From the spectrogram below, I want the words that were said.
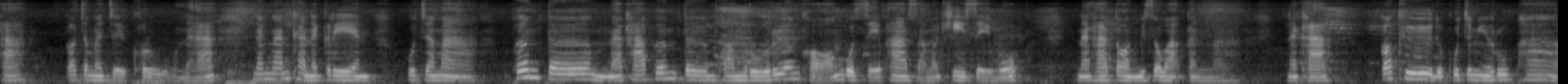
คะ ก็จะมาเจอครูนะ ดังนั้นค่ะนักเรียนครูจะมาเพิ่มเติมนะคะ เพิ่มเติมความรู้เรื่องของบทเสภาสามัคคีเสวกนะคะ ตอนวิศวะกันมานะคะ ก็คือเดี๋ยวครูจะมีรูปภาพ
